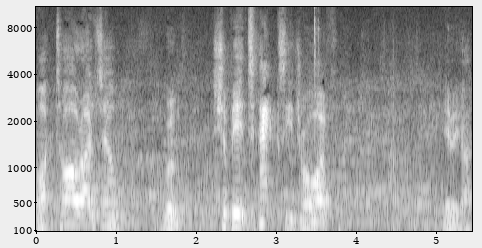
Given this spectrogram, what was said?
right? To our hotel room. Should be a taxi drive. Here we go.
